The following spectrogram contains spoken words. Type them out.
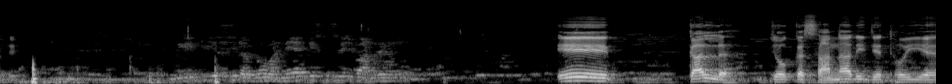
ਜੀ। ਇਹ ਕੱਲ ਜੋ ਕਿਸਾਨਾਂ ਦੀ ਜਿੱਤ ਹੋਈ ਹੈ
